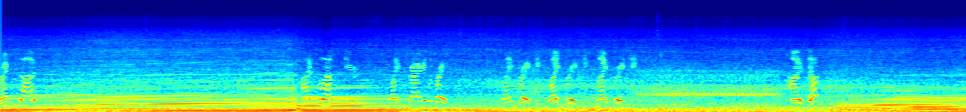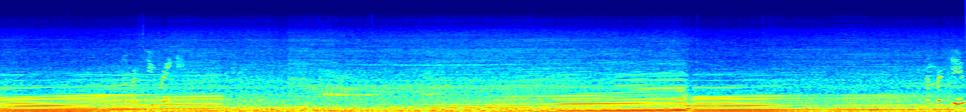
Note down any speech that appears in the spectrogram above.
right side. Eyes left here. Light drag of the brake. Light braking, light braking, light braking. Eyes up. Number two braking. Number two,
